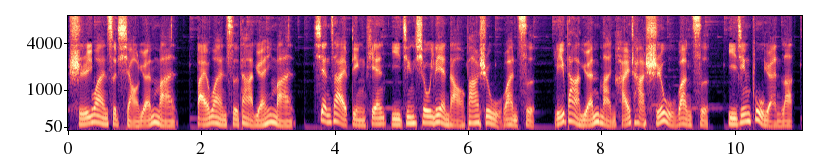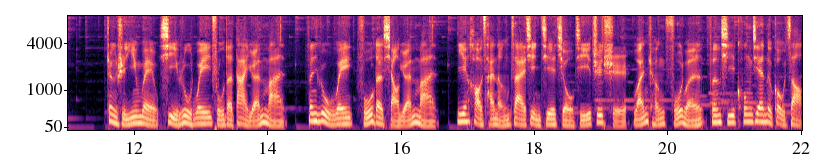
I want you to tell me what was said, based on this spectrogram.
十万次小圆满，百万次大圆满。现在顶天已经修炼到八十五万次，离大圆满还差十五万次，已经不远了。正是因为细入微符的大圆满，分入微符的小圆满，一号才能在进阶九级之时完成符文分析空间的构造，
